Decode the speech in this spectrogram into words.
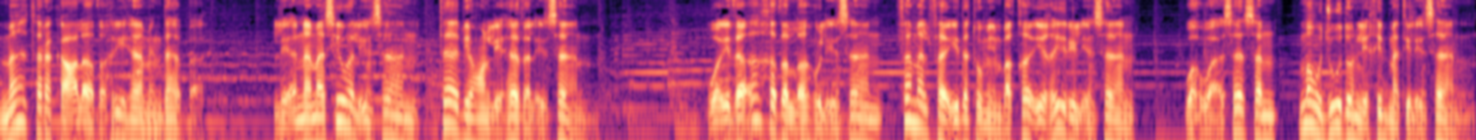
ما ترك على ظهرها من دابة لأن ما سوى الإنسان تابع لهذا الإنسان. وإذا آخذ الله الإنسان فما الفائدة من بقاء غير الإنسان وهو أساسا موجود لخدمة الإنسان؟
